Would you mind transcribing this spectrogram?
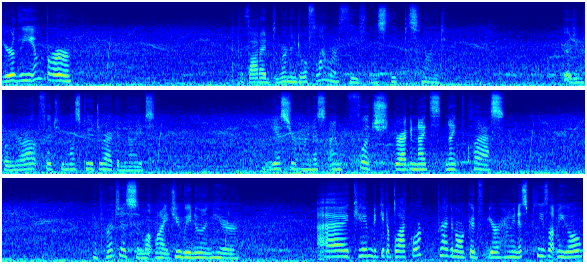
You're the Emperor! Never thought I'd run into a flower thief in a sleepless night. Judging from your outfit, you must be a Dragon Knight. Yes, your highness, I'm Futch, Dragon Knight's ninth class. Apprentice, and what might you be doing here? I came to get a black or dragon orchid, your highness. Please let me go.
